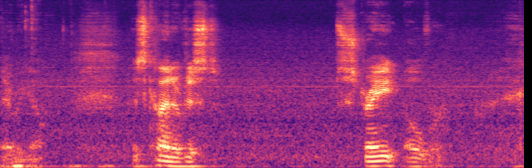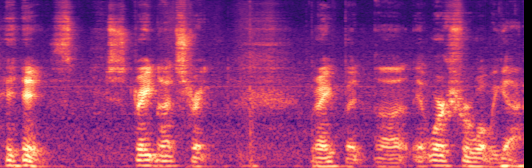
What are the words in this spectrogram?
there we go it's kind of just straight over straight not straight right but uh, it works for what we got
